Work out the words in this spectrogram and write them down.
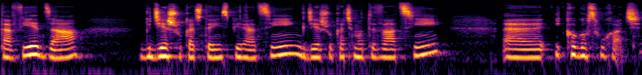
ta wiedza, gdzie szukać tej inspiracji, gdzie szukać motywacji i kogo słuchać,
